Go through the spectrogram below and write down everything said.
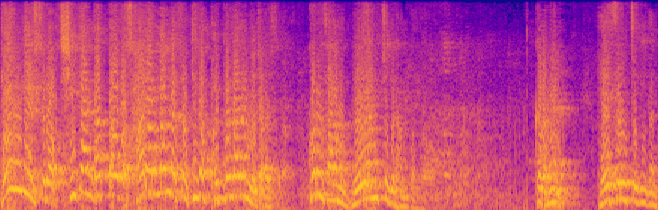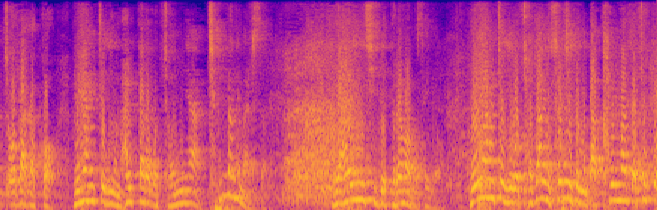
댕길수록 시장 갔다 오고, 사람 만날수록 기가 펄펄 나는 여자가 있어요. 그런 사람은 외향적이란 거예요. 그러면, 내성적인 건 쪼다갖고 외향적인 건 활달하고 좋냐? 천만의 말씀. 야인 시대 드라마 보세요. 외향적이고 초장이 설치되면 다 칼 맞아 죽고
